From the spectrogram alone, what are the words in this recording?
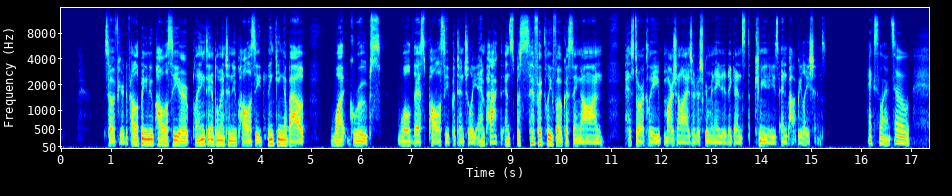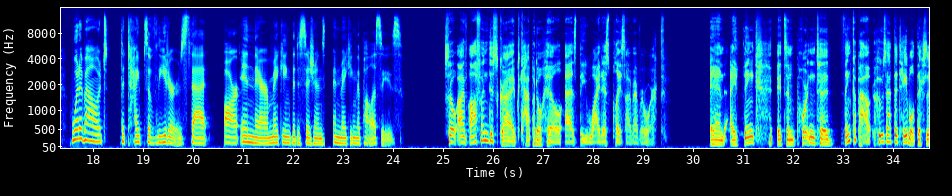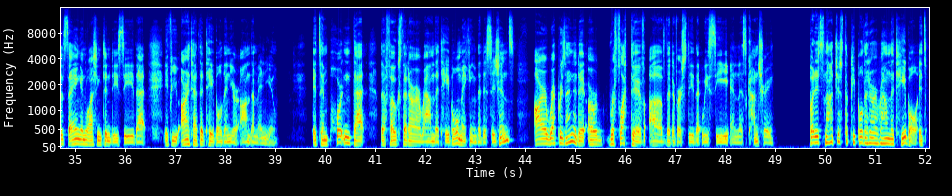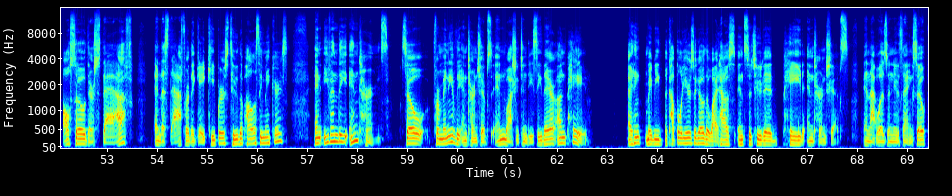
So if you're developing a new policy or planning to implement a new policy, thinking about what groups will this policy potentially impact and specifically focusing on historically marginalized or discriminated against communities and populations. Excellent. So, what about the types of leaders that are in there making the decisions and making the policies? So, I've often described Capitol Hill as the widest place I've ever worked. And I think it's important to think about who's at the table. There's a saying in Washington, D.C. that if you aren't at the table, then you're on the menu. It's important that the folks that are around the table making the decisions are representative or reflective of the diversity that we see in this country. But it's not just the people that are around the table, it's also their staff, and the staff are the gatekeepers to the policymakers, and even the interns. So, for many of the internships in Washington, D.C., they are unpaid. I think maybe a couple years ago, the White House instituted paid internships, and that was a new thing. So,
